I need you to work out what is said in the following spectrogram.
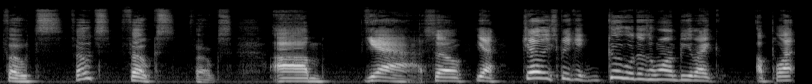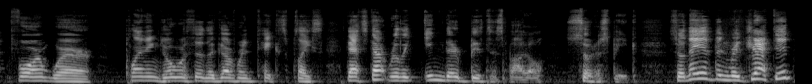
Folks. Folks? Folks. Folks. Um, yeah, so, yeah, generally speaking, Google doesn't want to be like a platform where planning to overthrow the government takes place. That's not really in their business model, so to speak. So they have been rejected.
